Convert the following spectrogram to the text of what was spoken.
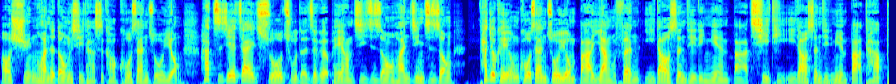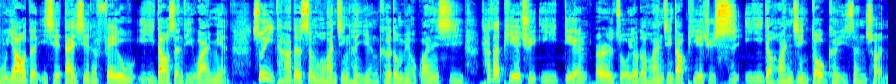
哦、循环的东西，它是靠扩散作用。它直接在所处的这个培养基之中、环境之中。它就可以用扩散作用把养分移到身体里面，把气体移到身体里面，把它不要的一些代谢的废物移到身体外面。所以它的生活环境很严苛都没有关系。它在 pH 一点二左右的环境到 pH 十一的环境都可以生存。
